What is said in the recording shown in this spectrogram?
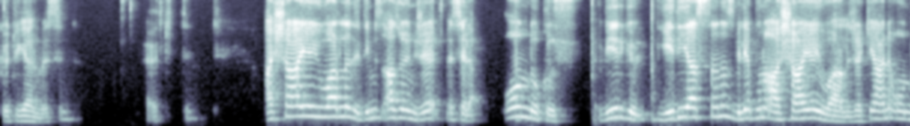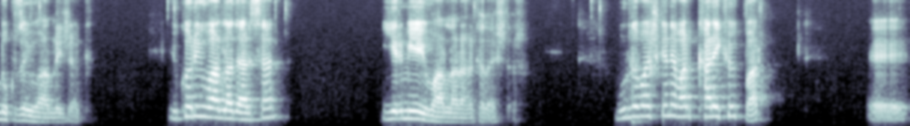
kötü gelmesin. Evet gitti. Aşağıya yuvarla dediğimiz az önce mesela 19,7 yazsanız bile bunu aşağıya yuvarlayacak. Yani 19'a yuvarlayacak. Yukarı yuvarla dersen 20'ye yuvarlar arkadaşlar. Burada başka ne var? Karekök var. Ee,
